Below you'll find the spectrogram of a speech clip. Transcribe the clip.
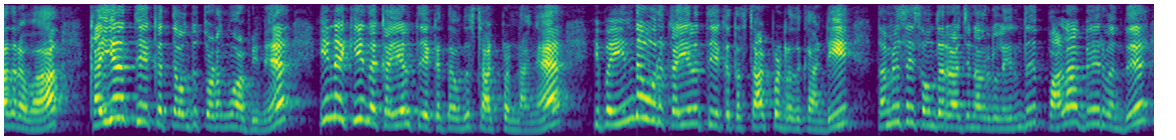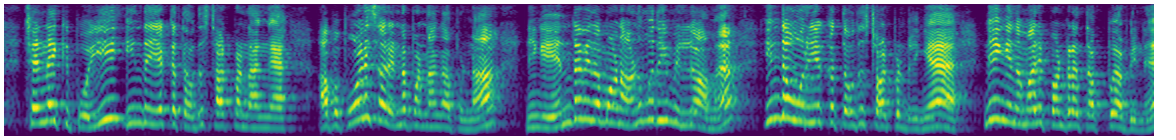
ஆதரவாக கையெழுத்து இயக்கத்தை வந்து தொடங்குவோம் அப்படின்னு இன்றைக்கி இந்த கையெழுத்து இயக்கத்தை வந்து ஸ்டார்ட் பண்ணாங்க. இப்போ இந்த ஒரு கையெழுத்து இயக்கத்தை ஸ்டார்ட் பண்ணுறதுக்காண்டி தமிழிசை சவுந்தரராஜன் அவர்களிருந்து பல பேர் வந்து சென்னைக்கு போய் இந்த இயக்கத்தை வந்து ஸ்டார்ட் பண்ணாங்க. அப்போ போலீஸார் என்ன பண்ணாங்க அப்படின்னா நீங்கள் எந்த விதமான அனுமதியும் இல்லாமல் இந்த ஒரு இயக்கத்தை வந்து ஸ்டார்ட் பண்ணுறீங்க நீங்கள் இந்த மாதிரி பண்ணுற தப்பு அப்படின்னு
